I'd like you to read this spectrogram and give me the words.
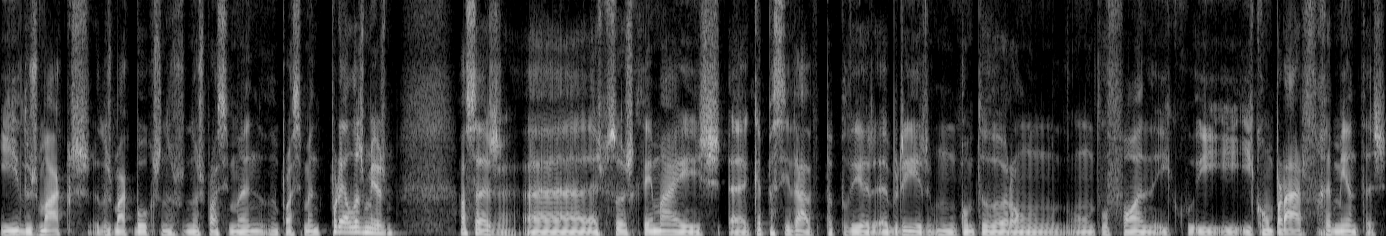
e dos Macs, dos MacBooks nos, nos próximo ano, no próximo ano, por elas mesmo. Ou seja, uh, as pessoas que têm mais uh, capacidade para poder abrir um computador ou um, um telefone e, e, e, comprar ferramentas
